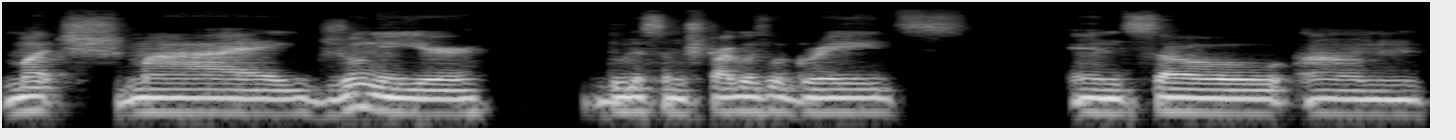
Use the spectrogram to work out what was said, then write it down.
much my junior year due to some struggles with grades. And so um,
